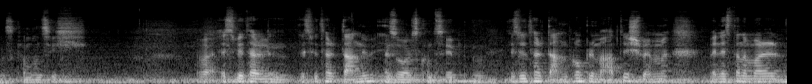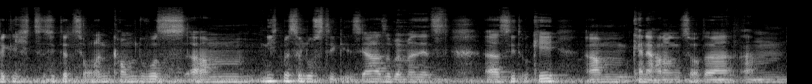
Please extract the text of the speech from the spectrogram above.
das kann man sich, Aber es wird halt, es wird halt dann also als Konzept, ja. Es wird halt dann problematisch, wenn, man, wenn es dann einmal wirklich zu Situationen kommt, wo es ähm, nicht mehr so lustig ist. Ja? Also wenn man jetzt äh, sieht, okay, ähm, keine Ahnung, so der ähm,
